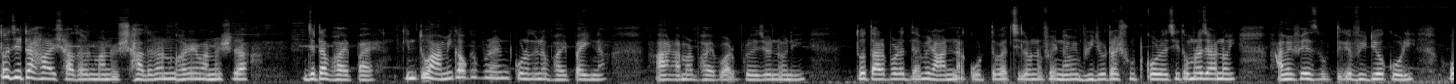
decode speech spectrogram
তো যেটা হয়, সাধারণ মানুষ, সাধারণ ঘরের মানুষরা যেটা ভয় পায়। কিন্তু আমি কাউকে ফ্রেন্ড কোনোদিনও ভয় পাই না। আর আমার ভয় পাওয়ার প্রয়োজনও নেই। তো তারপরে আমি রান্না করতে পারছিলাম না ফ্রেন্ড আমি ভিডিওটা শ্যুট করেছি। তোমরা জানোই, আমি ফেসবুক থেকে ভিডিও করি। ও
